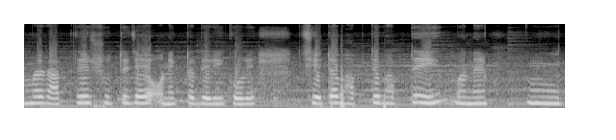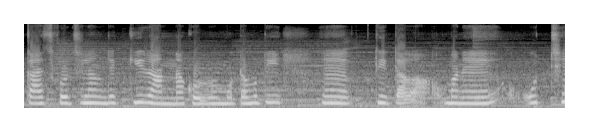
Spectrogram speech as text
আমরা রাত্রে শুতে যাই অনেকটা দেরি করে। সেটা ভাবতে ভাবতেই মানে কাজ করছিলাম যে কি রান্না করব? মোটামুটি তিতা মানে উচ্ছে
